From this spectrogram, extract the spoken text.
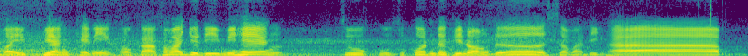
ไปเพียงแค่นี้ขอกล่าวคำว่าอยู่ดีไม่แห้งสู้ขู่สุกคนเด้อพี่น้องเด้อสวัสดีครับ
